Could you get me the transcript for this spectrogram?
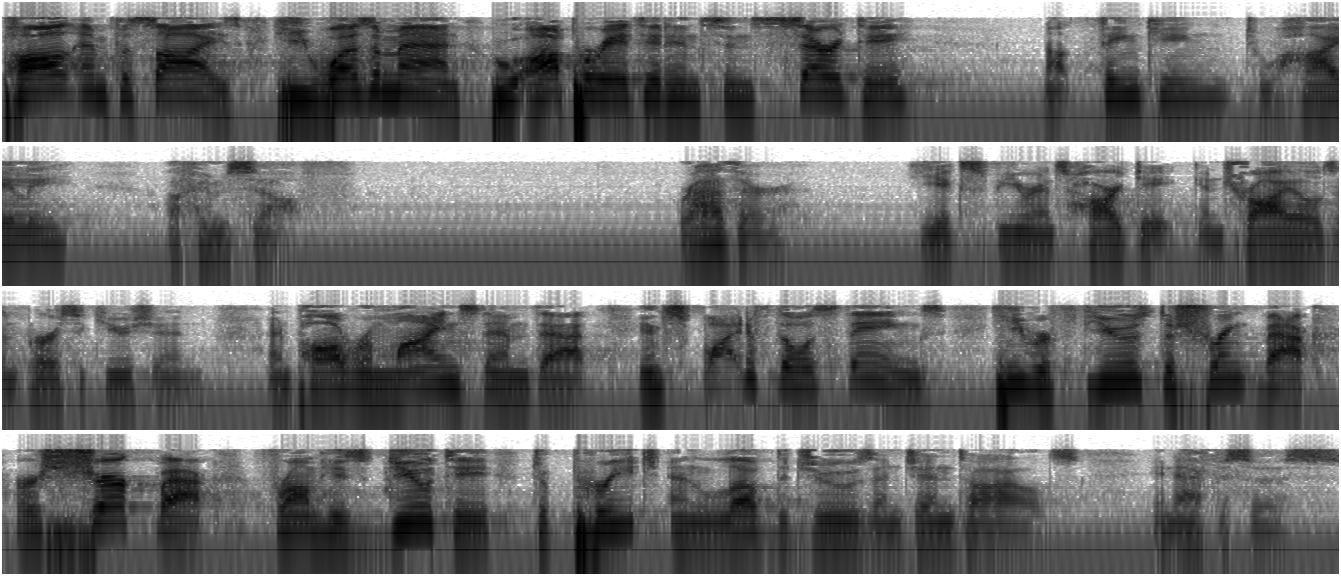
Paul emphasized he was a man who operated in sincerity, not thinking too highly of himself. Rather, he experienced heartache and trials and persecution. And Paul reminds them that in spite of those things, he refused to shrink back or shirk back from his duty to preach and love the Jews and Gentiles in Ephesus.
